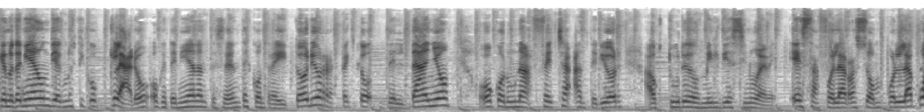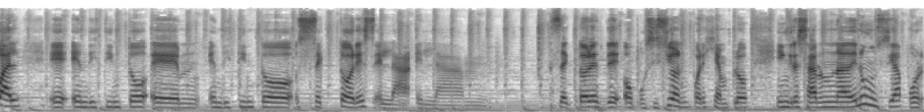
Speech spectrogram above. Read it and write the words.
que no tenían un diagnóstico claro o que tenían antecedentes contradictorios respecto del daño o con una fecha anterior a octubre de 2019. Esa fue la razón por la cual eh, en, distinto, em, en distintos sectores, en la, en la mm, sectores de oposición, por ejemplo, ingresaron una denuncia por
